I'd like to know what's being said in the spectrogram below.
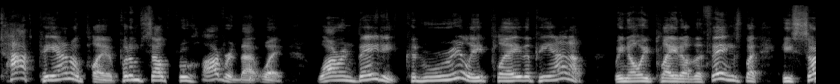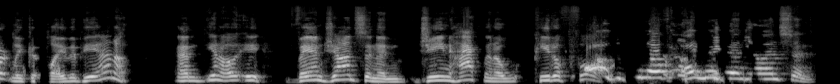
top piano player. Put himself through Harvard that way. Warren Beatty could really play the piano. We know he played other things, but he certainly could play the piano. And you know, he- Van Johnson and Gene Hackman Peter Falk. Oh, you know, I knew Van Johnson.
